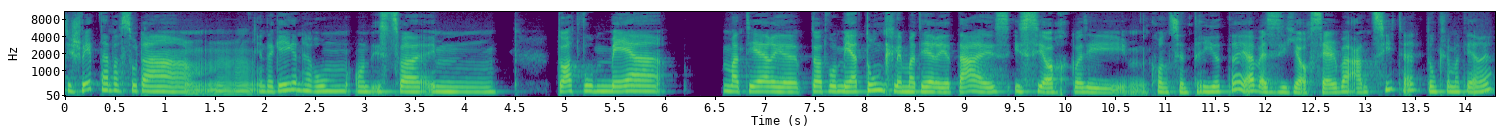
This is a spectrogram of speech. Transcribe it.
die schwebt einfach so da ähm, in der Gegend herum und ist zwar im dort, wo mehr Materie, dort wo mehr dunkle Materie da ist, ist sie auch quasi konzentrierter, ja, weil sie sich ja auch selber anzieht, ja, dunkle Materie.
